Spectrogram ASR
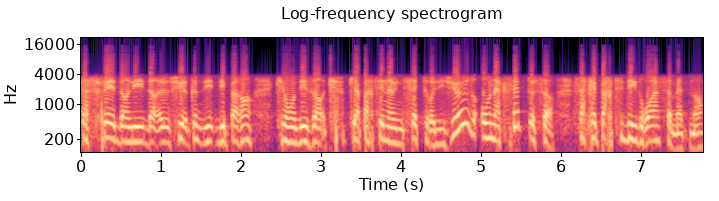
ça se fait dans les dans, euh, des, des parents qui ont des qui, qui appartiennent à une secte religieuse. On accepte ça. Ça fait partie des droits, ça maintenant.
